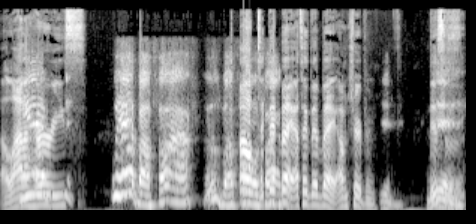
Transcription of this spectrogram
a lot of hurries. We had about five. It was about four Oh, I'll or take five. that back. I take that back. I'm tripping. Yeah. This Yeah. is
